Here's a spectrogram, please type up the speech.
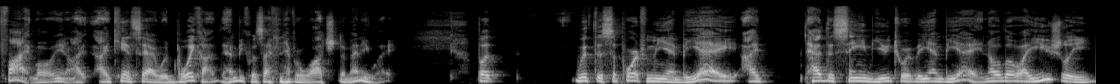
fine. Well, you know, I, I can't say I would boycott them because I've never watched them anyway. But with the support from the NBA, I had the same view toward the NBA. And although I usually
